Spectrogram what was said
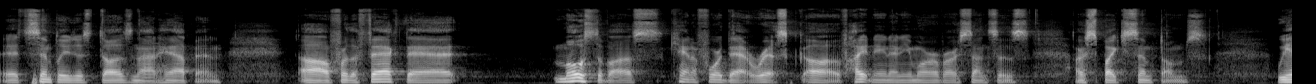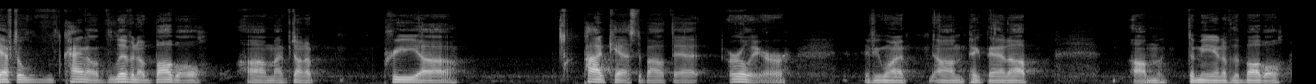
It simply just does not happen. Uh, for the fact that most of us can't afford that risk of heightening any more of our senses our spiked symptoms. We have to kind of live in a bubble. Um, I've done a pre uh, podcast about that earlier. If you want to um, pick that up, um, the meaning of the bubble.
